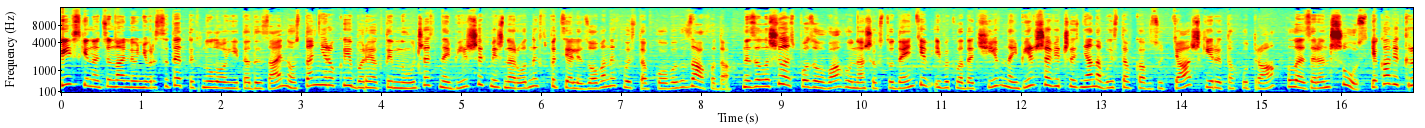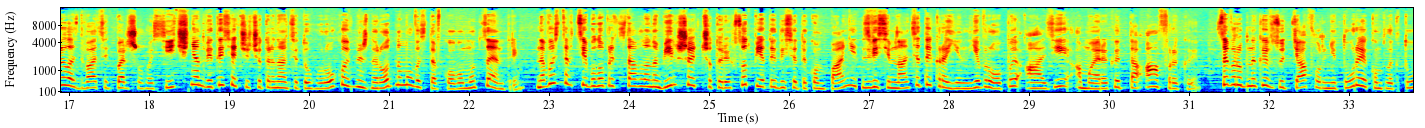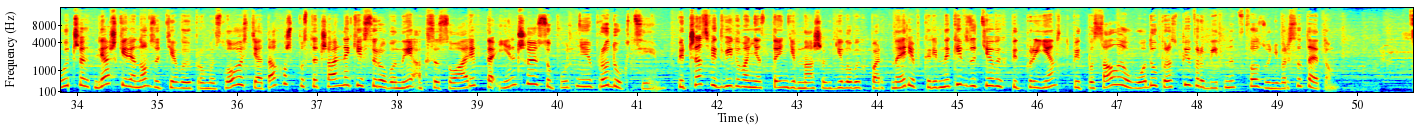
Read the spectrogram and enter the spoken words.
Київський національний університет технологій та дизайну останні роки бере активну участь в найбільших міжнародних спеціалізованих виставкових заходах. Не залишилась поза увагою наших студентів і викладачів найбільша вітчизняна виставка взуття, шкіри та хутра Leather and Shoes, яка відкрилась 21 січня 2014 року в міжнародному виставковому центрі. На виставці було представлено більше 450 компаній з 18 країн Європи, Азії, Америки та Африки. Це виробники взуття, фурнітури і комплектуючих для шкіряно-взуттєвої промисловості, а також постачальники сировини, аксесуарів та іншої супутньої продукції. Під час відвідування стендів наших ділових партнерів керівники взуттєвих підприємств підписали угоду про співробітництво з університетом.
